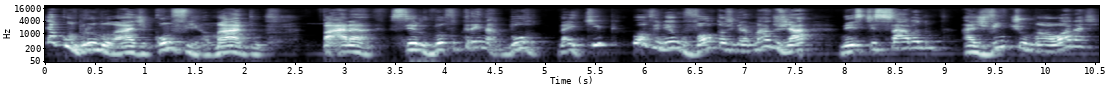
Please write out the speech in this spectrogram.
Já com Bruno Lage confirmado para ser o novo treinador da equipe, o Alvinegro volta aos gramados já neste sábado, às 21 horas,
